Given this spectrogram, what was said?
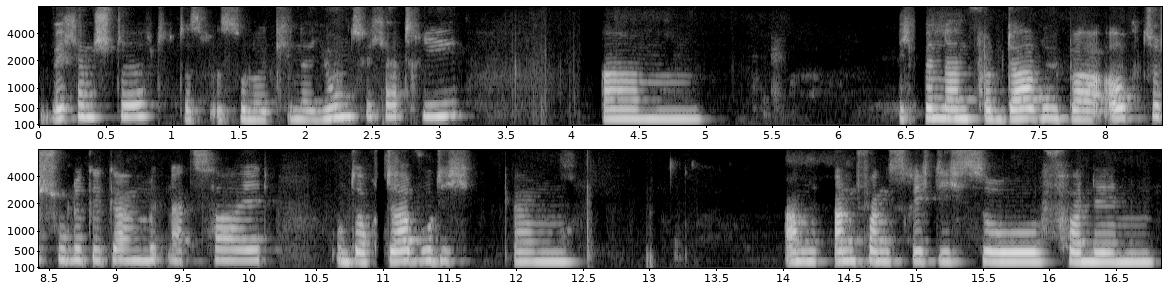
Wichernstift. Das ist so eine Kinder-Jugendpsychiatrie. Ähm, ich bin dann von darüber auch zur Schule gegangen mit einer Zeit. Und auch da wurde ich ähm, am Anfangs richtig so von den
